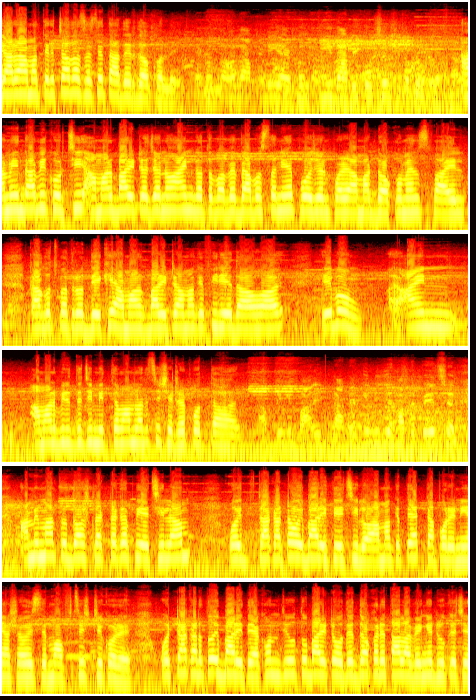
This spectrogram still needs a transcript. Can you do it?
যারা আমার থেকে চাঁদা চাইছে তাদের দখলে। আমি দাবি করছি আমার বাড়িটা যেন আইনগতভাবে ব্যবস্থা নিয়ে প্রয়োজন পড়ে আমার ডকুমেন্টস ফাইল কাগজপত্র দেখে আমার বাড়িটা আমাকে ফিরিয়ে দেওয়া হয় এবং আইন আমার বিরুদ্ধে যে মিথ্যা মামলা দিচ্ছে সেটার প্রত্যাহার। আপনি কি বাড়ির টাকা কি নিজে হাতে পেয়েছেন? আমি মাত্র দশ লাখ টাকা পেয়েছিলাম। ওই টাকাটা ওই বাড়িতেই ছিল। আমাকে তো এক কাপড়ে নিয়ে আসা হয়েছে মফ সৃষ্টি করে। ওই টাকাটা তো ওই বাড়িতে। এখন যেহেতু বাড়িটা ওদের দখলে তালা ভেঙে ঢুকেছে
